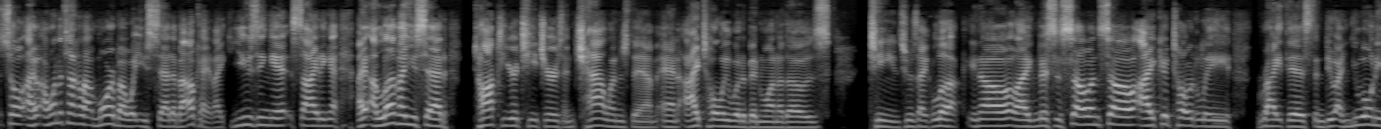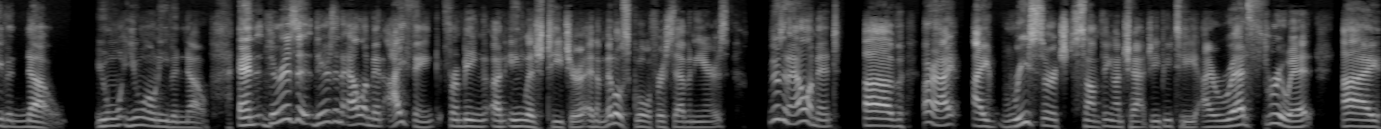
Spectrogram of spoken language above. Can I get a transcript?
so i, I want to talk about more about what you said about okay like using it citing it I, I love how you said talk to your teachers and challenge them and i totally would have been one of those teens who was like look you know like mrs so and so i could totally write this and do and you won't even know you won't, you won't even know. And there is a there's an element I think from being an English teacher at a middle school for 7 years. There's an element of all right i researched something on chat gpt i read through it i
